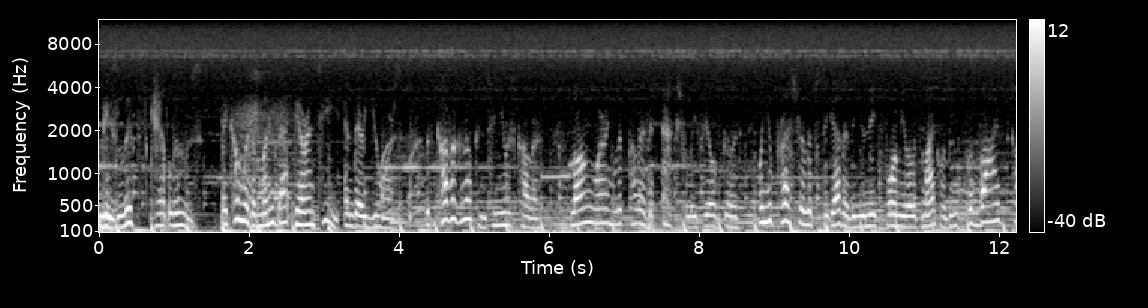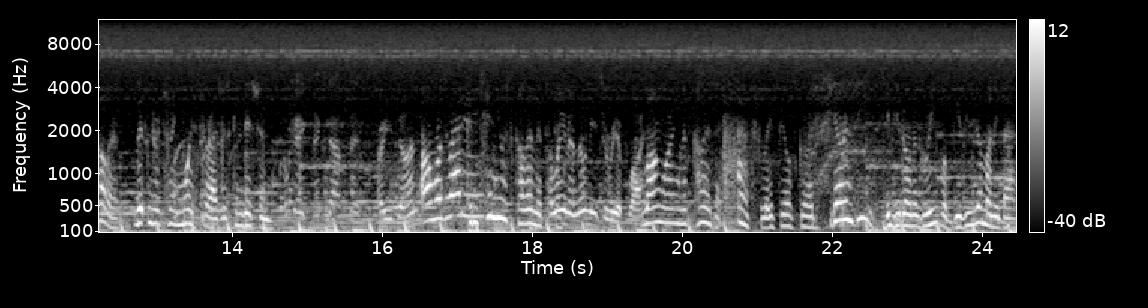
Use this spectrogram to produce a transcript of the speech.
These lips can't lose. They come with a money-back guarantee, and they're yours. With CoverGirl Continuous Color. Long-wearing lip color that actually feels good. When you press your lips together, the unique formula with microbeads revives color. Lip-nurturing moisturizers condition. Okay, next outfit. Are you done? Almost ready. Continuous Color lip. Helena, no need to reapply. Long-wearing lip color that actually feels good. Guaranteed. If you don't agree, we'll give you your money back.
